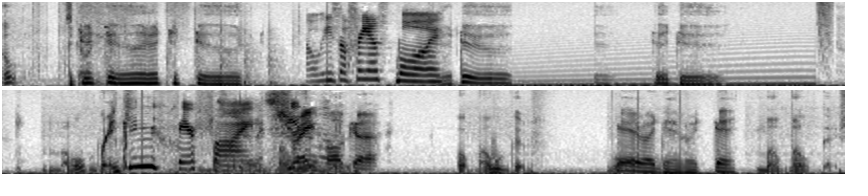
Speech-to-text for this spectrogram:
Oh. Oh, he's a fast boy. Drinking? They're fine. Straight vodka. Momogus. Yeah, right there, right there. Momogus.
